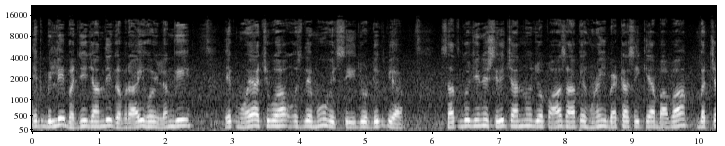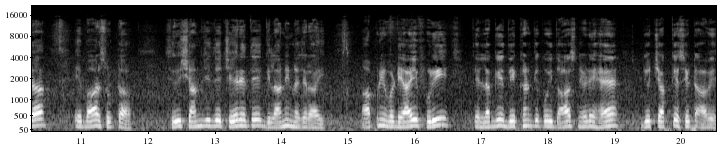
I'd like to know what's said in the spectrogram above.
ਇੱਕ ਬਿੱਲੀ ਭੱਜੀ ਜਾਂਦੀ ਘਬਰਾਈ ਹੋਈ ਲੰਗੀ ਇੱਕ ਮੋਇਆ ਚੂਹਾ ਉਸ ਦੇ ਮੂੰਹ ਵਿੱਚ ਸੀ ਜੋ ਡਿੱਗ ਪਿਆ। ਸਤਗੁਰੂ ਜੀ ਨੇ ਸ਼੍ਰੀ ਚੰਨ ਨੂੰ ਜੋ ਪਾਸ ਆ ਕੇ ਹੁਣੇ ਹੀ ਬੈਠਾ ਸੀ ਕਿਹਾ, ਬਾਬਾ, ਬੱਚਾ, ਇਹ ਬਾਹਰ ਸੁੱਟਾ। ਸ੍ਰੀ ਚੰਦ ਜੀ ਦੇ ਚਿਹਰੇ ਤੇ ਗਿਲਾਨੀ ਨਜ਼ਰ ਆਈ। ਆਪਣੀ ਵਡਿਆਈ ਫੁਰੀ ਤੇ ਲੱਗੇ ਦੇਖਣ ਕਿ ਕੋਈ ਦਾਸ ਨੇੜੇ ਹੈ ਜੋ ਚੱਕ ਕੇ ਸਿੱਟ ਆਵੇ।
